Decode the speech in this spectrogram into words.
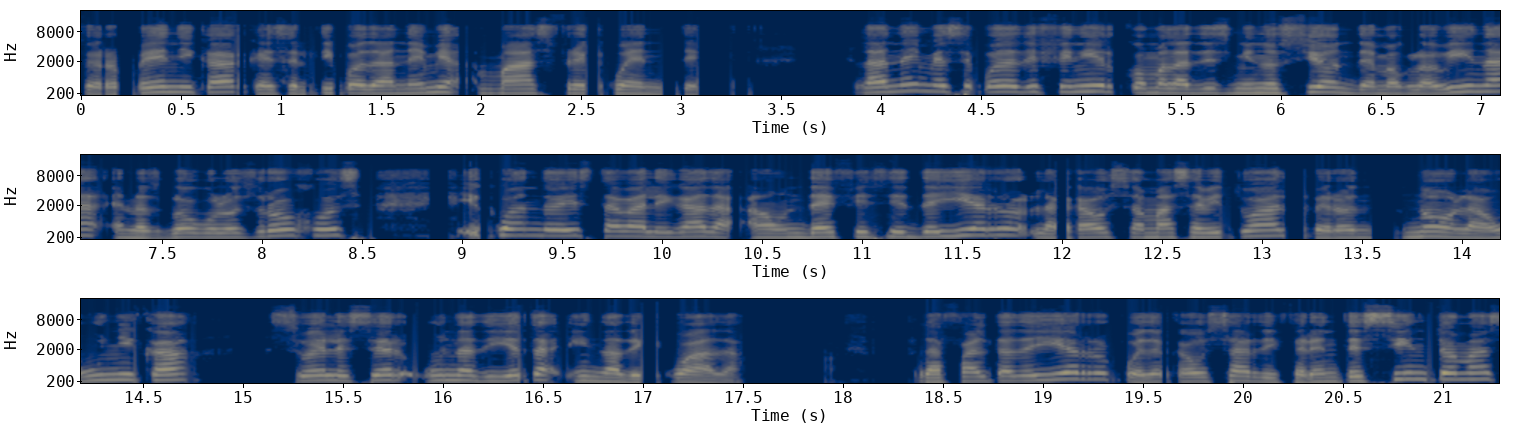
ferropénica, que es el tipo de anemia más frecuente. La anemia se puede definir como la disminución de hemoglobina en los glóbulos rojos y cuando esta va ligada a un déficit de hierro, la causa más habitual, pero no la única, suele ser una dieta inadecuada. La falta de hierro puede causar diferentes síntomas,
